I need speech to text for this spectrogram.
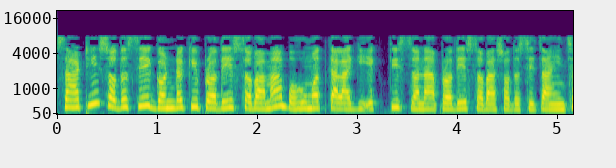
साठी सदस्य गण्डकी प्रदेश सभामा बहुमतका लागि एकतीस जना प्रदेश सभा सदस्य चाहिन्छ।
